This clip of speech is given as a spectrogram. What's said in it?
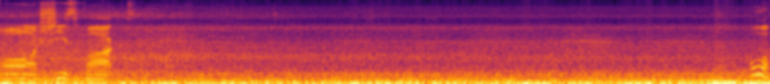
Oh, she's fucked. Oh.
